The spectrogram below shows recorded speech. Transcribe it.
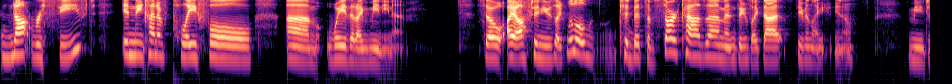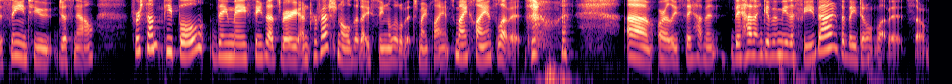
not received in the kind of playful um, way that I'm meaning it. So I often use like little tidbits of sarcasm and things like that, even like, you know, me just singing to you just now. For some people, they may think that's very unprofessional that I sing a little bit to my clients. My clients love it. So um, or at least they haven't they haven't given me the feedback that they don't love it. So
